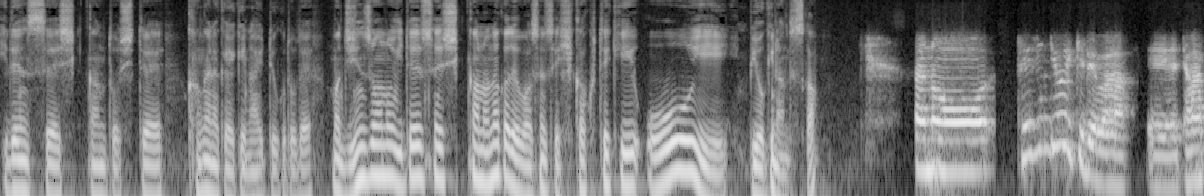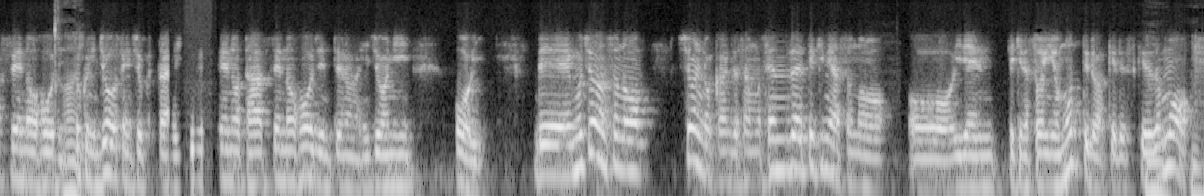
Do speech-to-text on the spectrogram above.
遺伝性疾患として考えなきゃいけないということで、まあ、腎臓の遺伝性疾患の中では先生比較的多い病気なんですか？あの成人領域では、えー、多発性の法人、はい、特に上染色体性の多発性の法人というのが非常に多い。でもちろんその小児の患者さんも潜在的にはその遺伝的な素因を持っているわけですけれども、うんうん。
